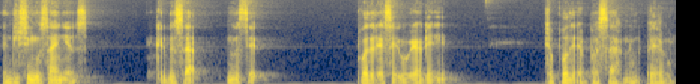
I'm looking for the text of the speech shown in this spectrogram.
tantísimos años que no, no sé, podría asegurar que podría pasar, pero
